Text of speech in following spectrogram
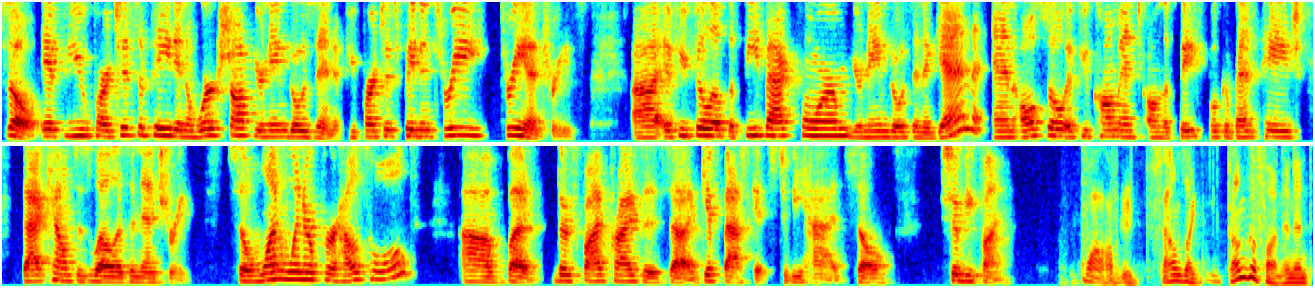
So if you participate in a workshop, your name goes in. If you participate in three, three entries. Uh, if you fill out the feedback form, your name goes in again. And also if you comment on the Facebook event page, that counts as well as an entry. So one winner per household, uh, but there's five prizes, uh, gift baskets to be had. So should be fun. Wow, it sounds like tons of fun. And then,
